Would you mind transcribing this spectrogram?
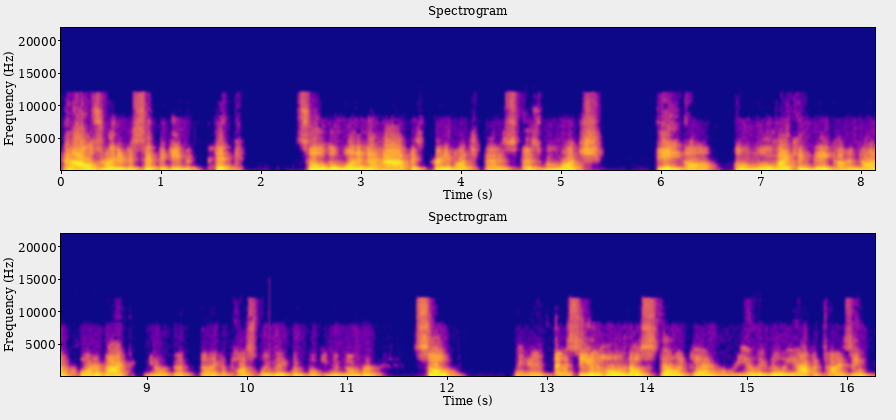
and I was ready to set the game at pick. So the one and a half is pretty much as as much a uh, a move I can make on a non-quarterback, you know, that, that I could possibly make when booking a number. So mm-hmm. Tennessee at home, though, still again really, really appetizing,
